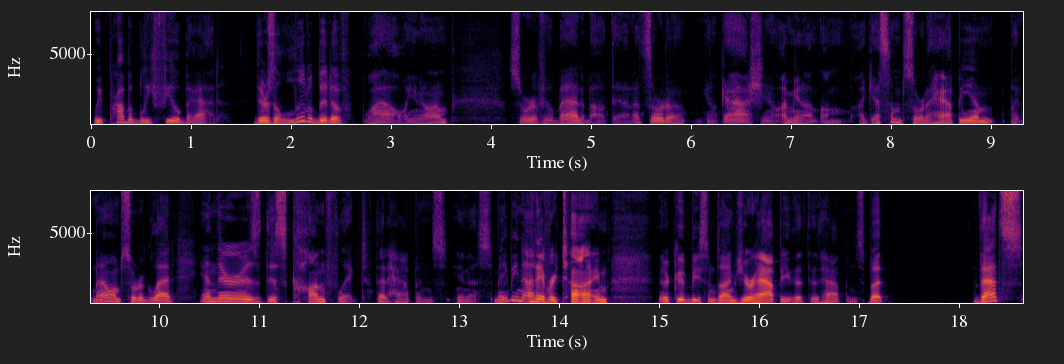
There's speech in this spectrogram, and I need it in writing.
we probably feel bad there's a little bit of wow, you know, I'm sort of feel bad about that. I sort of, you know, gosh, you know, I mean, I'm, I'm I guess I'm sort of happy. I'm, but now I'm sort of glad. And there is this conflict that happens in us. Maybe not every time. There could be sometimes you're happy that this happens, but that's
